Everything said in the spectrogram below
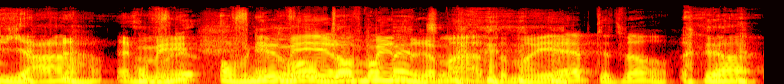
Ja, of, meer- of in ieder geval op dat moment. mate, maar je hebt het wel. Ja.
